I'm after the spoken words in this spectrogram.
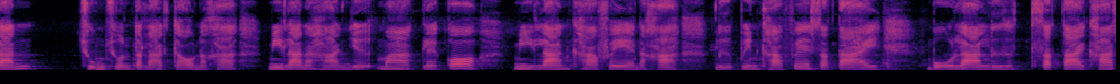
ร้าน ชุมชนตลาดเก่านะคะ มีร้านอาหารเยอะมาก และก็มีร้านคาเฟ่นะคะ หรือเป็นคาเฟ่สไตล์โบราณหรือสไตล์คลาส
